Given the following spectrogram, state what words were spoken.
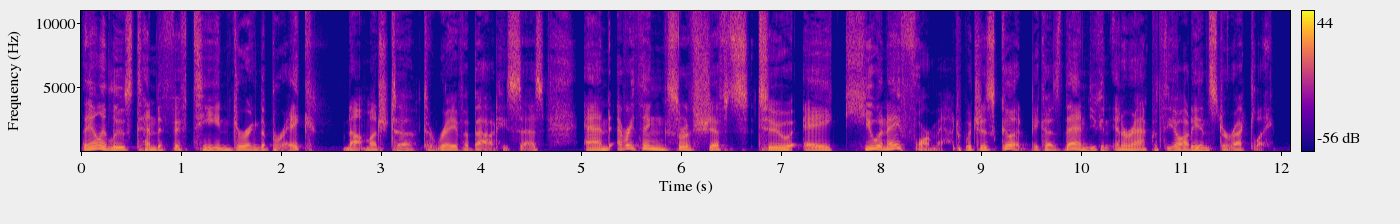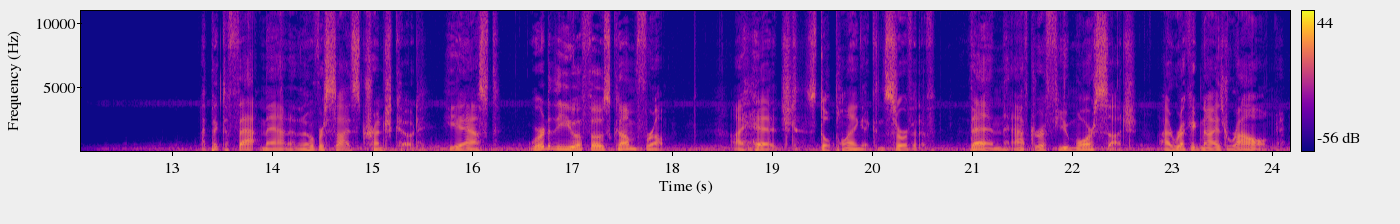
They only lose 10 to 15 during the break, not much to, to rave about, he says. And everything sort of shifts to a Q&A format, which is good because then you can interact with the audience directly. I picked a fat man in an oversized trench coat. He asked, Where did the UFOs come from? I hedged, still playing it conservative. Then, after a few more such, I recognized Raung.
